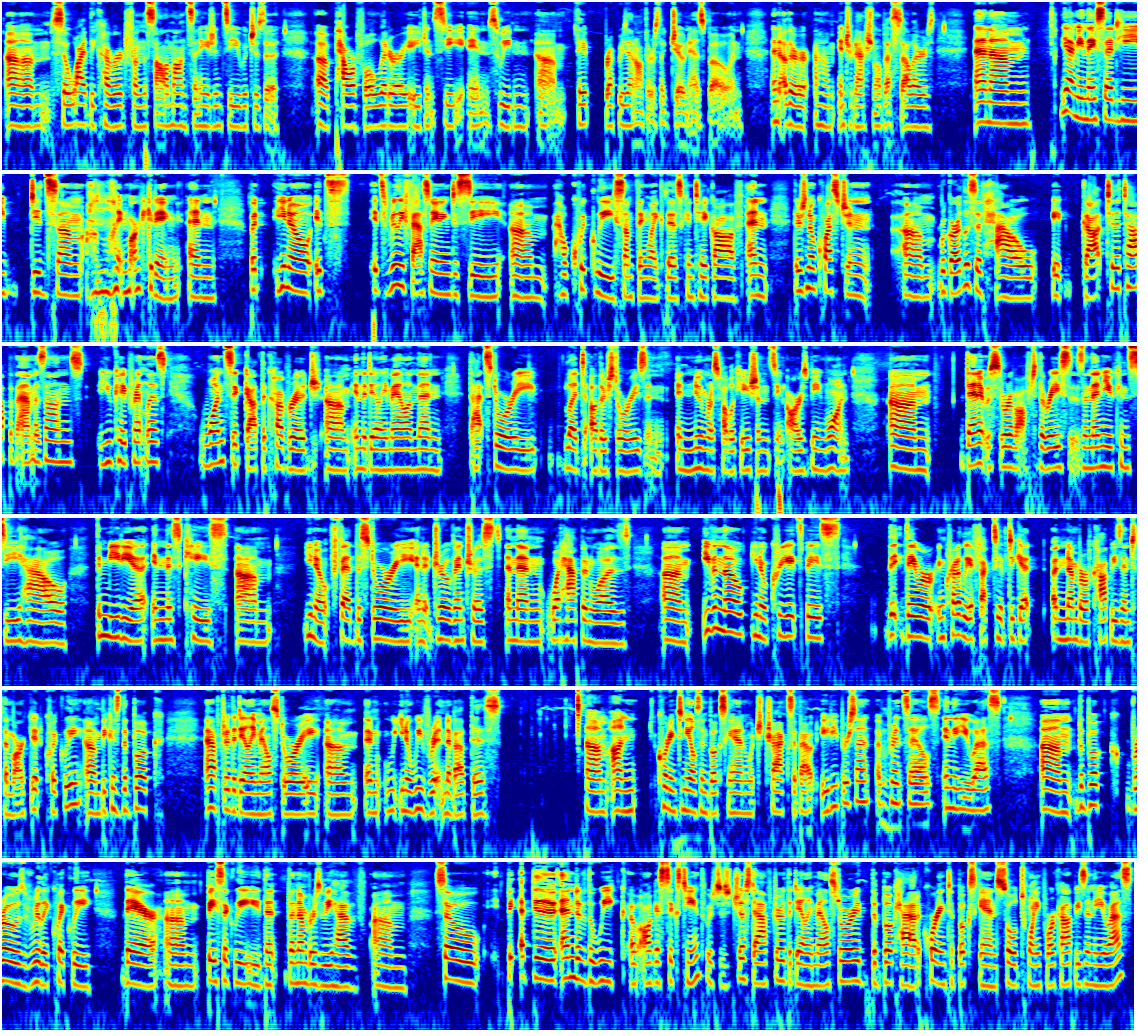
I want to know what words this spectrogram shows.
um, so widely covered from the Salomonsson Agency, which is a, a powerful literary agency in Sweden. Um, they represent authors like Jo Nesbø and and other um, international bestsellers. And um, yeah, I mean, they said he did some online marketing, and but you know, it's it's really fascinating to see um, how quickly something like this can take off. And there's no question, um, regardless of how it got to the top of Amazon's UK print list, once it got the coverage um, in the Daily Mail, and then that story led to other stories in, in numerous publications, in ours being one. Um, then it was sort of off to the races, and then you can see how the media, in this case, um, you know, fed the story and it drove interest. And then what happened was, um, even though you know, Create Space, they they were incredibly effective to get a number of copies into the market quickly um, because the book, after the Daily Mail story, um, and we, you know, we've written about this um, on according to Nielsen Bookscan, which tracks about 80% of print sales in the U.S. Um, the book rose really quickly there. Um, basically, the the numbers we have. Um, so at the end of the week of August 16th, which is just after the Daily Mail story, the book had, according to Bookscan, sold 24 copies in the U.S.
